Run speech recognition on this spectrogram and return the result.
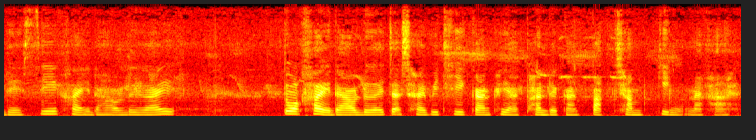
เดซี่ไข่ดาวเลื้อย ตัวไข่ดาวเลื้อยจะใช้วิธีการขยายพันธุ์โดยการปักชำกิ่งนะคะ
